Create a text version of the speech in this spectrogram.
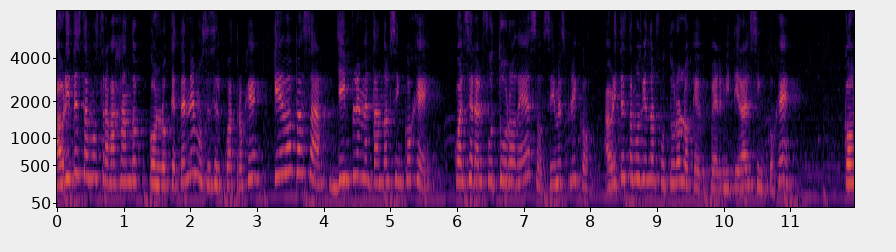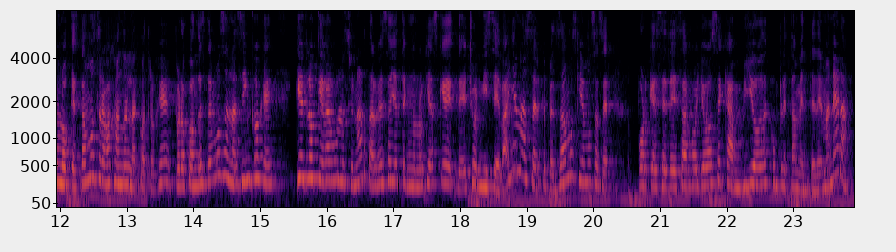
Ahorita estamos trabajando con lo que tenemos, es el 4G. ¿Qué va a pasar ya implementando el 5G? ¿Cuál será el futuro de eso? ¿Sí me explico? Ahorita estamos viendo el futuro lo que permitirá el 5G con lo que estamos trabajando en la 4G, pero cuando estemos en la 5G, ¿qué es lo que va a evolucionar? Tal vez haya tecnologías que de hecho ni se vayan a hacer, que pensábamos que íbamos a hacer, porque se desarrolló, se cambió completamente de manera.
